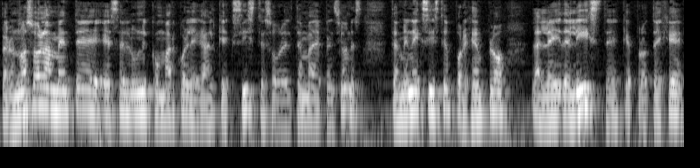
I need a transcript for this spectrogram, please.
Pero no solamente es el único marco legal que existe sobre el tema de pensiones, también existe, por ejemplo, la ley del ISTE que protege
